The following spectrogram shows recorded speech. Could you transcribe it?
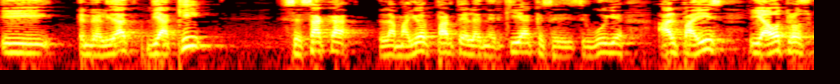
y en realidad de aquí se saca la mayor parte de la energía que se distribuye al país y a otros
